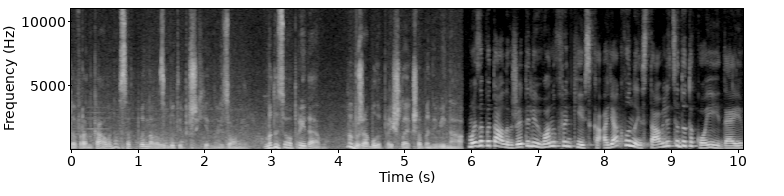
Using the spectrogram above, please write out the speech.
до Франка, вона все повинна у нас бути пішохідною зоною. Ми до цього прийдемо. Ми б вже були прийшли, якщо б не війна. Ми запитали в жителів Івано-Франківська, а як вони ставляться до такої ідеї.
